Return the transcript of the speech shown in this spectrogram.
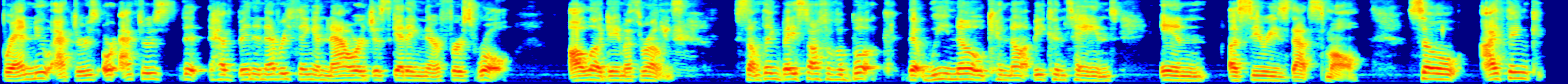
brand new actors or actors that have been in everything and now are just getting their first role, a la Game of Thrones. Something based off of a book that we know cannot be contained in a series that small. So I think,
